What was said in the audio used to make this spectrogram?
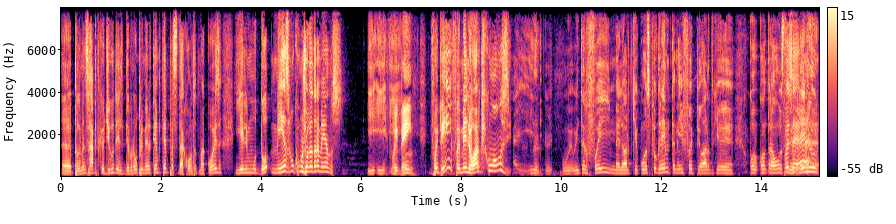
eh, pelo menos rápida que eu digo, ele demorou o primeiro tempo inteiro para se dar conta de uma coisa e ele mudou mesmo com um jogador a menos. E, e- Foi e- bem. Foi bem, foi melhor do que com 11. É, o, o Inter foi melhor do que com 11, porque o Grêmio também foi pior do que co- contra 11. Pois também. é. O, Grêmio,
